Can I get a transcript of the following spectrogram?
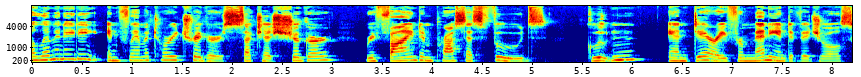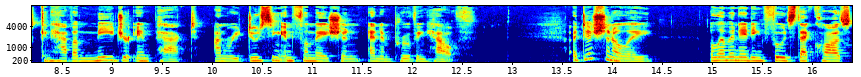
Eliminating inflammatory triggers such as sugar, refined and processed foods, gluten, and dairy for many individuals can have a major impact on reducing inflammation and improving health. Additionally, eliminating foods that cause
